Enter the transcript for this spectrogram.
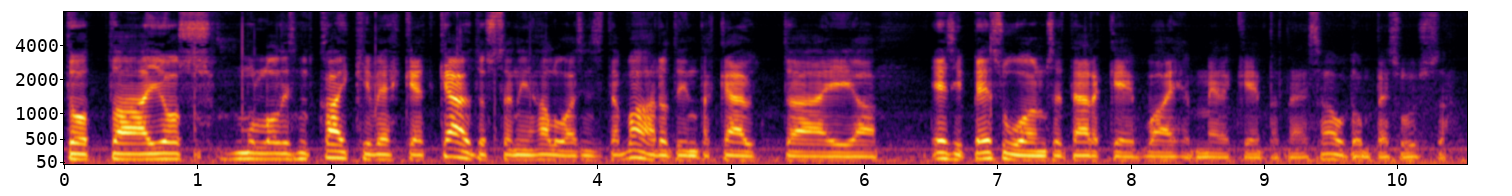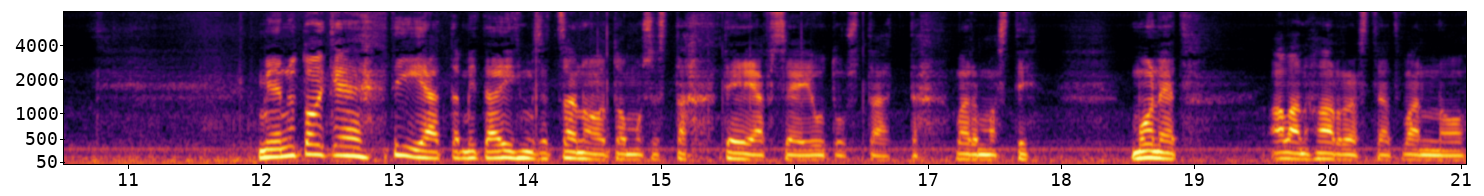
tota, jos mulla olisi nyt kaikki vehkeet käytössä, niin haluaisin sitä vahdotinta käyttää ja esipesu on se tärkein vaihe melkeinpä näissä autonpesuissa. Mie en nyt oikein tiedä, että mitä ihmiset sanoo tuommoisesta TFC-jutusta, että varmasti monet alan harrastajat vannoo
